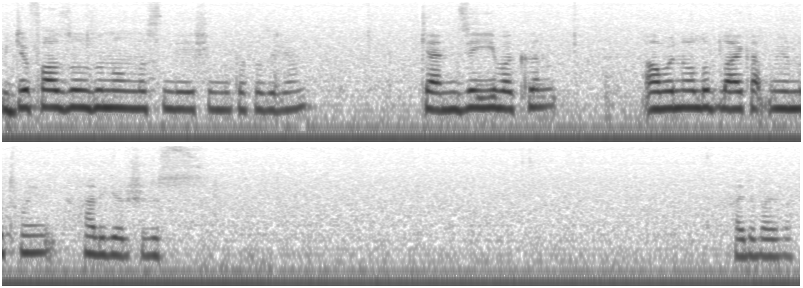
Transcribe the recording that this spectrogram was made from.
Video fazla uzun olmasın diye şimdi kapatacağım. Kendinize iyi bakın. Abone olup like atmayı unutmayın. Hadi görüşürüz. Hadi bay bay.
